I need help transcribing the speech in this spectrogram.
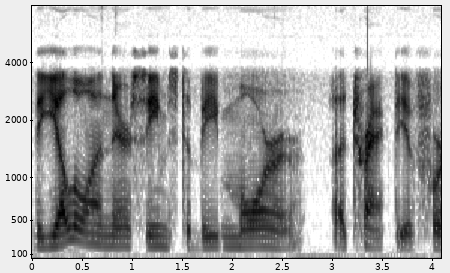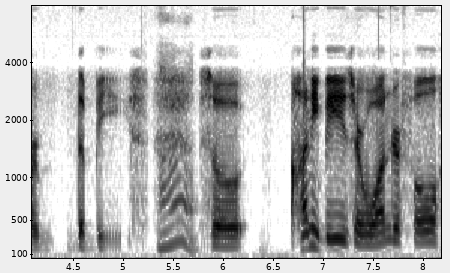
The yellow on there seems to be more attractive for the bees. Oh. So honeybees are wonderful,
